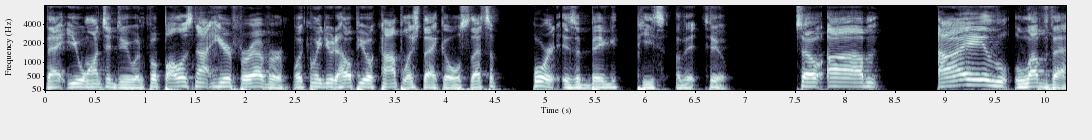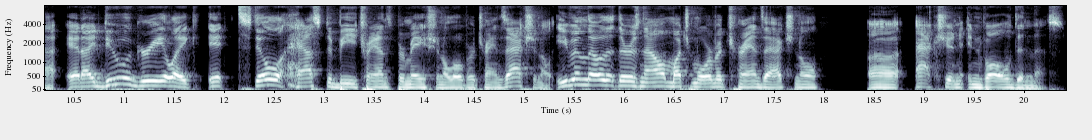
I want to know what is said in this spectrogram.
that you want to do. And football is not here forever. What can we do to help you accomplish that goal? So that support is a big piece of it too. So um, I love that. And I do agree, like, it still has to be transformational over transactional, even though that there is now much more of a transactional uh, action involved in this.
